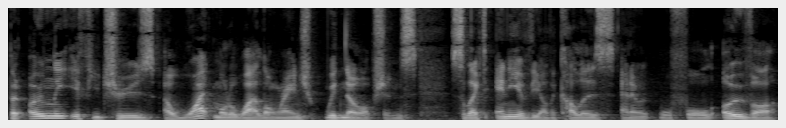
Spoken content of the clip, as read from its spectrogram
but only if you choose a white Model Y long range with no options. Select any of the other colors and it will fall over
